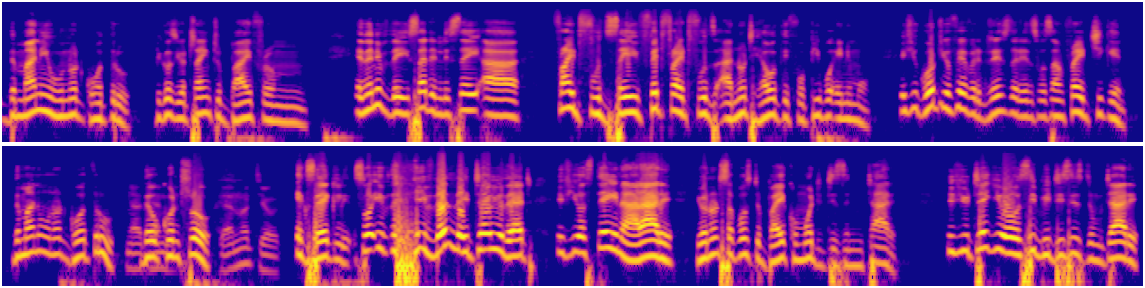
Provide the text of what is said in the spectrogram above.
the money will not go through because you're trying to buy from. And then if they suddenly say, uh, fried foods, say fat fried foods are not healthy for people anymore. If you go to your favorite restaurants for some fried chicken, the money will not go through. Yeah, They'll control. They are not your. Exactly. So if if then they tell you that if you're staying in Harare, you're not supposed to buy commodities in Mutare. If you take your CBDCs to Mutare,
